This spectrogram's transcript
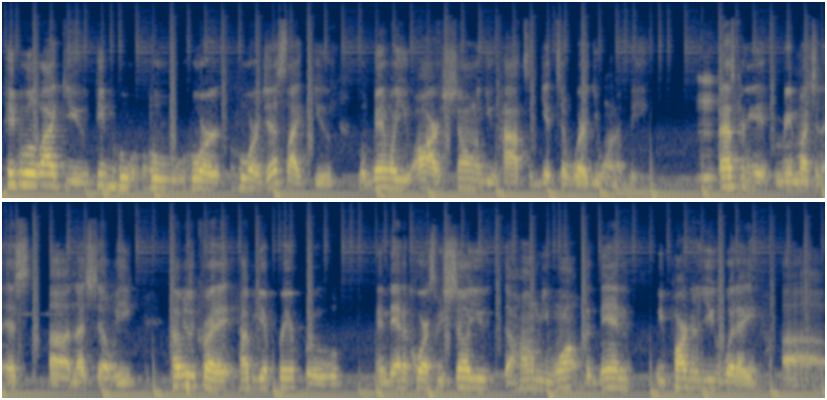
people who like you, people who who who are who are just like you, who've been where you are, showing you how to get to where you want to be. Mm-hmm. that's pretty pretty much in a uh, nutshell. We help you with credit, help you get pre-approval, and then of course we show you the home you want. But then we partner you with a uh,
